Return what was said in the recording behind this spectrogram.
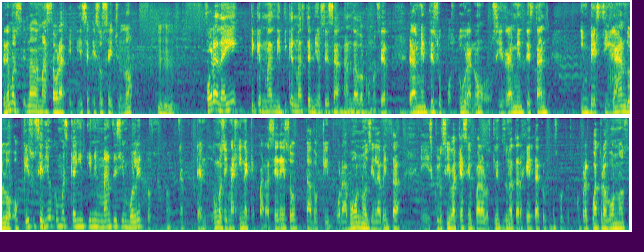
Tenemos nada más ahora e, esos hechos, ¿no? Fuera de ahí, Ticketmaster, ni Ticketmaster ni Ocesa han dado a conocer realmente su postura, ¿no? O si realmente están investigándolo o qué sucedió, cómo es que alguien tiene más de 100 boletos, ¿no? O sea, uno se imagina que para hacer eso, dado que por abonos y en la venta exclusiva que hacen para los clientes de una tarjeta, creo que comprar cuatro abonos,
